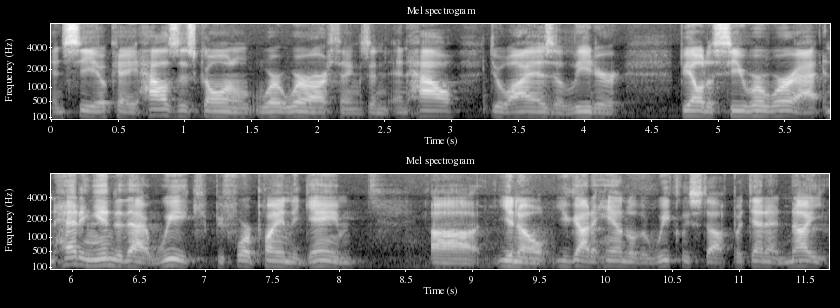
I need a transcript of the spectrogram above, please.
and see, okay, how's this going? Where, where are things? And, and how do I, as a leader, be able to see where we're at? And heading into that week before playing the game, uh, you know, you got to handle the weekly stuff. But then at night,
